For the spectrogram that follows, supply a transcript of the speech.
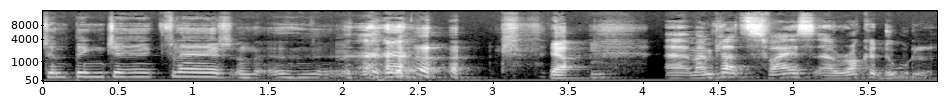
Jumping Jack Flash und äh, ja. äh, mein Platz 2 ist äh, Rockadoodle.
